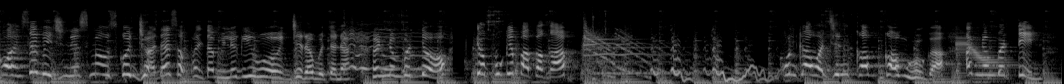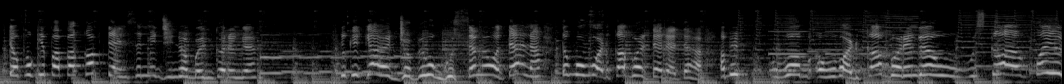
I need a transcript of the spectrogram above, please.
कौन से बिज़नेस में उसको ज़्यादा सफलता मिलेगी वो जरा बताना। नंबर दो टप्पू के पापा का। उनका वज़न कब कम होगा? और नंबर तीन टप्पू के पापा कब टेंशन में जीना बंद करेंगे? क्योंकि क्या है जब भी वो गुस्से में होते हैं ना तो वो वड़का भरते रहते हैं। अभी वो वो वड़का भरेंगे उसका कोई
